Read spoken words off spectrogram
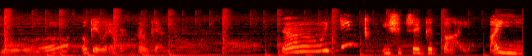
Whoa. Okay, whatever. I don't care. Now I think you should say goodbye. Bye.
